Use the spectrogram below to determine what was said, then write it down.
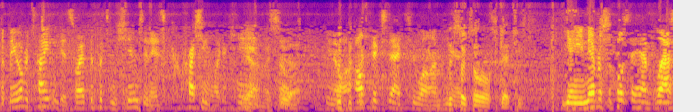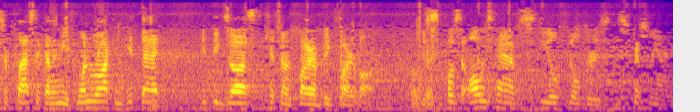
But they over tightened it, so I have to put some shims in it. It's crushing like a can. Yeah, I see so, that. You know, I'll fix that too while I'm here. This looks a little sketchy. Yeah, you're never supposed to have glass or plastic underneath. One rock can hit that, hit the exhaust, catch on fire, big fireball. Okay. You're supposed to always have steel filters, especially underneath.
